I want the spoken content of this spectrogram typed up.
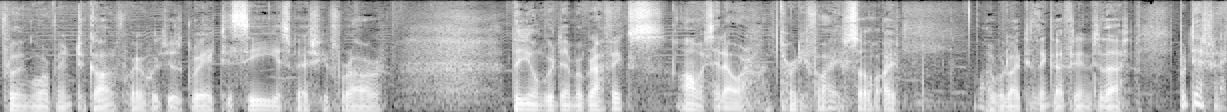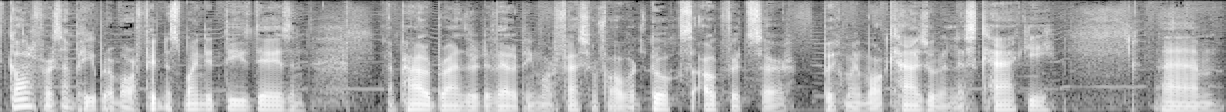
flowing over into golf wear, which is great to see, especially for our the younger demographics. I almost said our. I'm 35, so I I would like to think I fit into that. But definitely, golfers and people are more fitness minded these days, and apparel brands are developing more fashion forward looks. Outfits are becoming more casual and less khaki. Um,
